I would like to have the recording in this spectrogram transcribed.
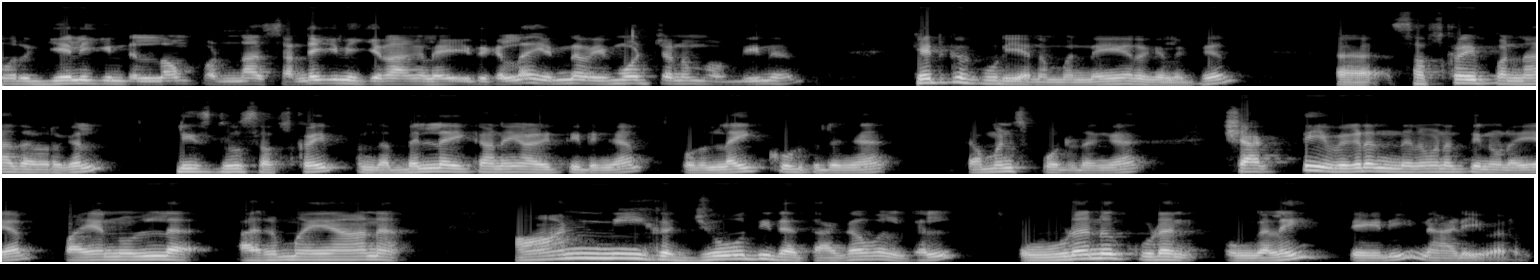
ஒரு கேலி கிண்டல்லாம் பண்ணா சண்டைக்கு நிற்கிறாங்களே இதுக்கெல்லாம் என்ன விமோச்சனம் அப்படின்னு கேட்கக்கூடிய நம்ம நேயர்களுக்கு சப்ஸ்கிரைப் பண்ணாதவர்கள் ப்ளீஸ் டூ சப்ஸ்கிரைப் அந்த பெல் ஐக்கானே அழுத்திடுங்க. ஒரு லைக் கொடுத்துடுங்க. கமெண்ட்ஸ் போட்டுடுங்க. சக்தி விகடன் நிறுவனத்தினுடைய பயனுள்ள அருமையான ஆன்மீக ஜோதிட தகவல்கள் உடனுக்குடன் உங்களை தேடி நாடி வரும்.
